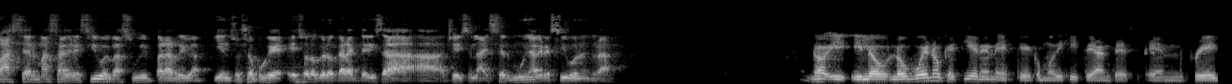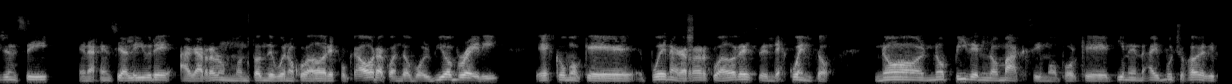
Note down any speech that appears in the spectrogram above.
va a ser más agresivo y va a subir para arriba, pienso yo, porque eso es lo que lo caracteriza a Jason Light, ser muy agresivo en el draft. No, y, lo, lo, bueno que tienen es que, como dijiste antes, en Free Agency, en agencia libre, agarraron un montón de buenos jugadores, porque ahora cuando volvió Brady es como que pueden agarrar jugadores en descuento. No, no piden lo máximo porque tienen, hay muchos jugadores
